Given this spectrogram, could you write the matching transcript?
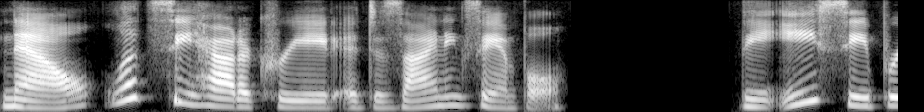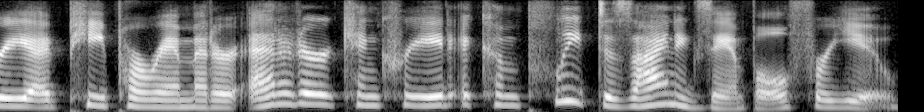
Now, let's see how to create a design example. The eCPRI IP parameter editor can create a complete design example for you.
